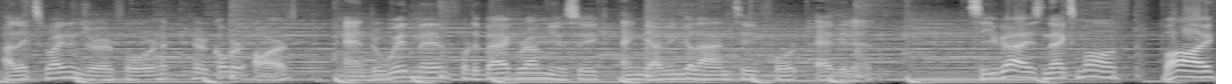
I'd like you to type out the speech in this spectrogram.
Alex Reidinger for her cover art, Andrew Whitman for the background music, and Gavin Galanti for editing. See you guys next month. Bye.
